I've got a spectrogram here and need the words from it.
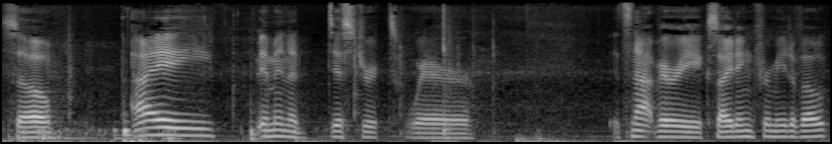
So, I am in a district where it's not very exciting for me to vote.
